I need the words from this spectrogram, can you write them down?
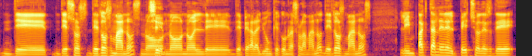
de, de esos de dos manos, no, Sí. no, no el de, de pegar al yunque con una sola mano, de dos manos, le impactan en el pecho desde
